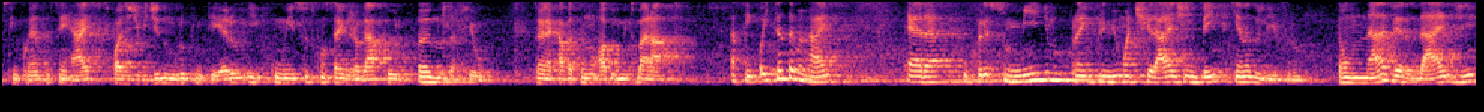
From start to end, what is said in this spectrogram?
50, 100 reais que tu pode dividir num grupo inteiro e com isso tu consegue jogar por anos a fio. Então ele acaba sendo um hobby muito barato. Assim, 80 mil reais era o preço mínimo para imprimir uma tiragem bem pequena do livro. Então, na verdade,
